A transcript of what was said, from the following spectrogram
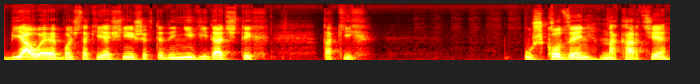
białe, bądź takie jaśniejsze, wtedy nie widać tych takich uszkodzeń na karcie.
